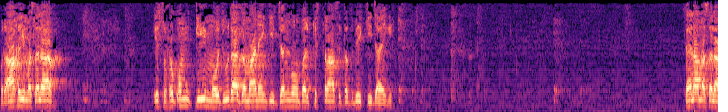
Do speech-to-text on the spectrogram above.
اور آخری مسئلہ، اس حکم کی موجودہ زمانے کی جنگوں پر کس طرح سے تطبیق کی جائے گی؟ پہلا مسئلہ،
